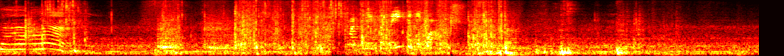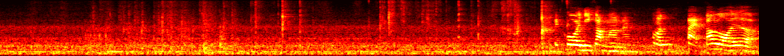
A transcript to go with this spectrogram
จ้า มาที่สติ๊กกันดีกว่า ไปโกย นี้กลับมาไหมมันแปดเก้าร้อยเลยอะ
